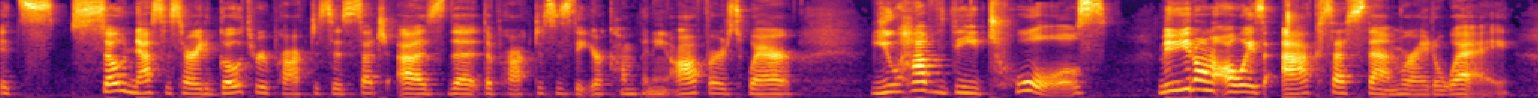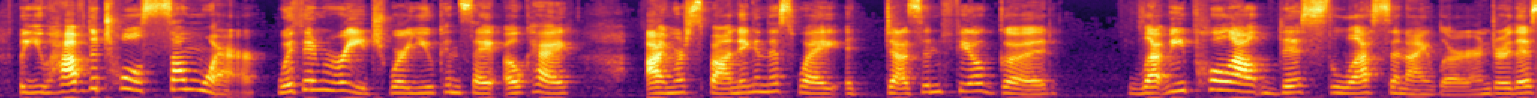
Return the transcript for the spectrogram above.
it's so necessary to go through practices such as the the practices that your company offers, where you have the tools. Maybe you don't always access them right away, but you have the tools somewhere within reach where you can say, okay, I'm responding in this way. It doesn't feel good let me pull out this lesson I learned or this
